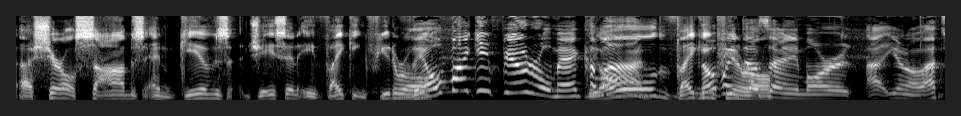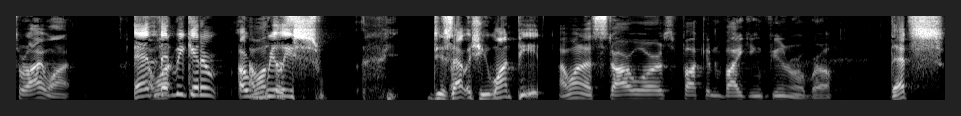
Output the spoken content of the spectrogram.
Uh, Cheryl sobs and gives Jason a Viking funeral. The old Viking funeral, man. Come on. The on. old Viking Nobody funeral. Nobody does that anymore. I, you know, that's what I want. and I then want- we get a, a really. this- Sw- is that what you want, Pete? I want a Star Wars fucking Viking funeral, bro. That's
